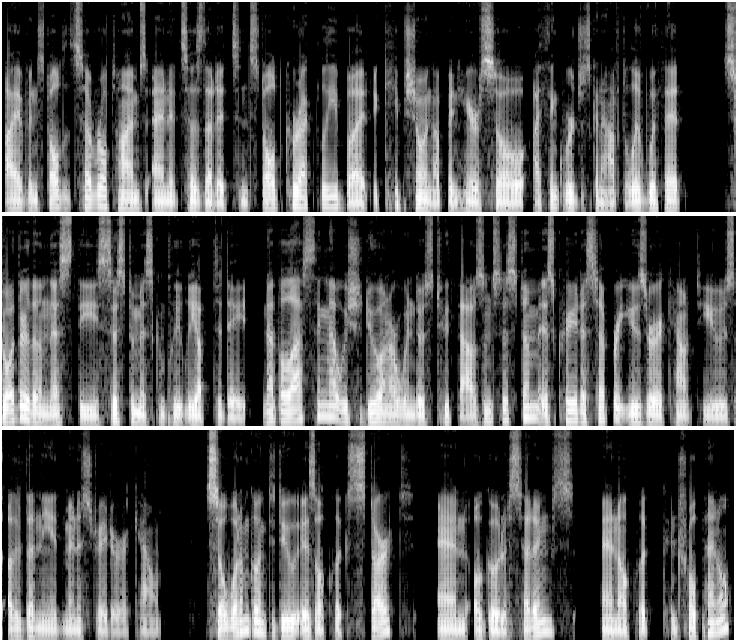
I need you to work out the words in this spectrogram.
I've installed it several times and it says that it's installed correctly, but it keeps showing up in here, so I think we're just going to have to live with it. So other than this, the system is completely up to date. Now the last thing that we should do on our Windows 2000 system is create a separate user account to use other than the administrator account. So what I'm going to do is I'll click Start and I'll go to Settings and I'll click Control Panel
